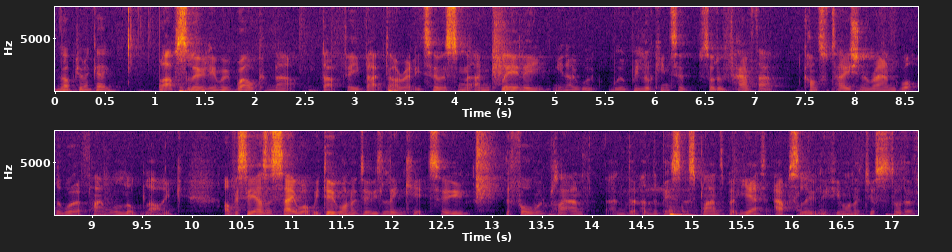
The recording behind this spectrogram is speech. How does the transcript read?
Rob, do you want to go? Well, absolutely, and we welcome that that feedback directly to us, and, and clearly, you know, we'll, we'll be looking to sort of have that consultation around what the work plan will look like. Obviously, as I say, what we do want to do is link it to the forward plan and and the business plans. But yes, absolutely, if you want to just sort of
